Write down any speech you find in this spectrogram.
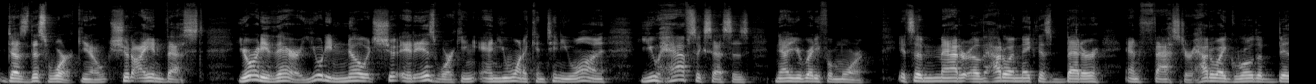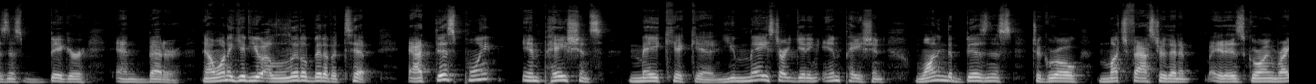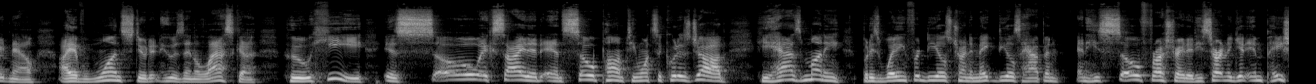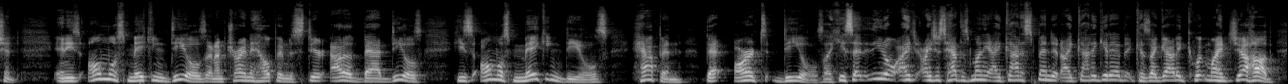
does this work? You know, should I invest? You're already there. You already know it should it is working and you want to continue on. You have successes. Now you're ready for more. It's a matter of how do I make this better and faster? How do I grow the business bigger and better? Now I want to give you a little bit of a tip. At this point, impatience may kick in. You may start getting impatient, wanting the business to grow much faster than it is growing right now. I have one student who is in Alaska who he is so excited and so pumped. He wants to quit his job. He has money, but he's waiting for deals, trying to make deals happen. And he's so frustrated. He's starting to get impatient and he's almost making deals. And I'm trying to help him to steer out of bad deals. He's almost making deals happen that aren't deals. Like he said, you know, I, I just have this money. I got to spend spend it. I got to get at it because I got to quit my job.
